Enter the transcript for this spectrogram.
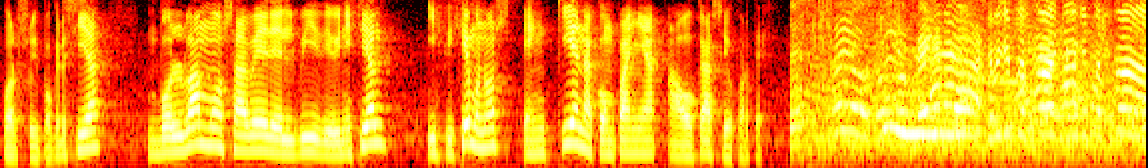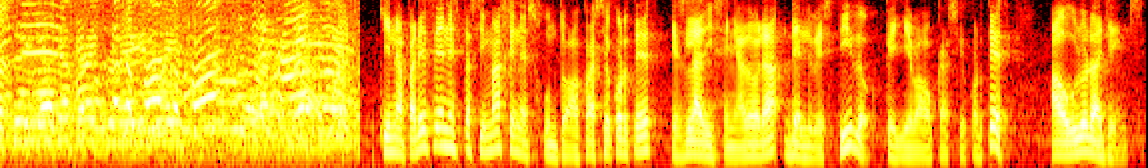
por su hipocresía, volvamos a ver el vídeo inicial y fijémonos en quién acompaña a Ocasio Cortez. Quien aparece en estas imágenes junto a Ocasio Cortez es la diseñadora del vestido que lleva Ocasio Cortez, Aurora James.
